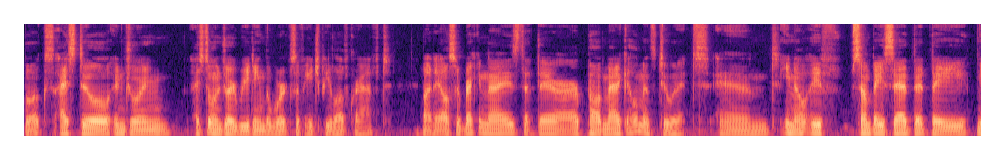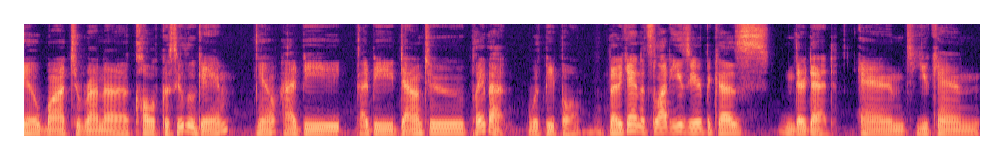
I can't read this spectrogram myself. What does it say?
books. I still enjoying I still enjoy reading the works of H.P. Lovecraft. but I also recognize that there are problematic elements to it. And, you know, if somebody said that they, you know, want to run a Call of Cthulhu game, you know, I'd be I'd be down to play that with people. But again, it's a lot easier because they're dead. And you can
